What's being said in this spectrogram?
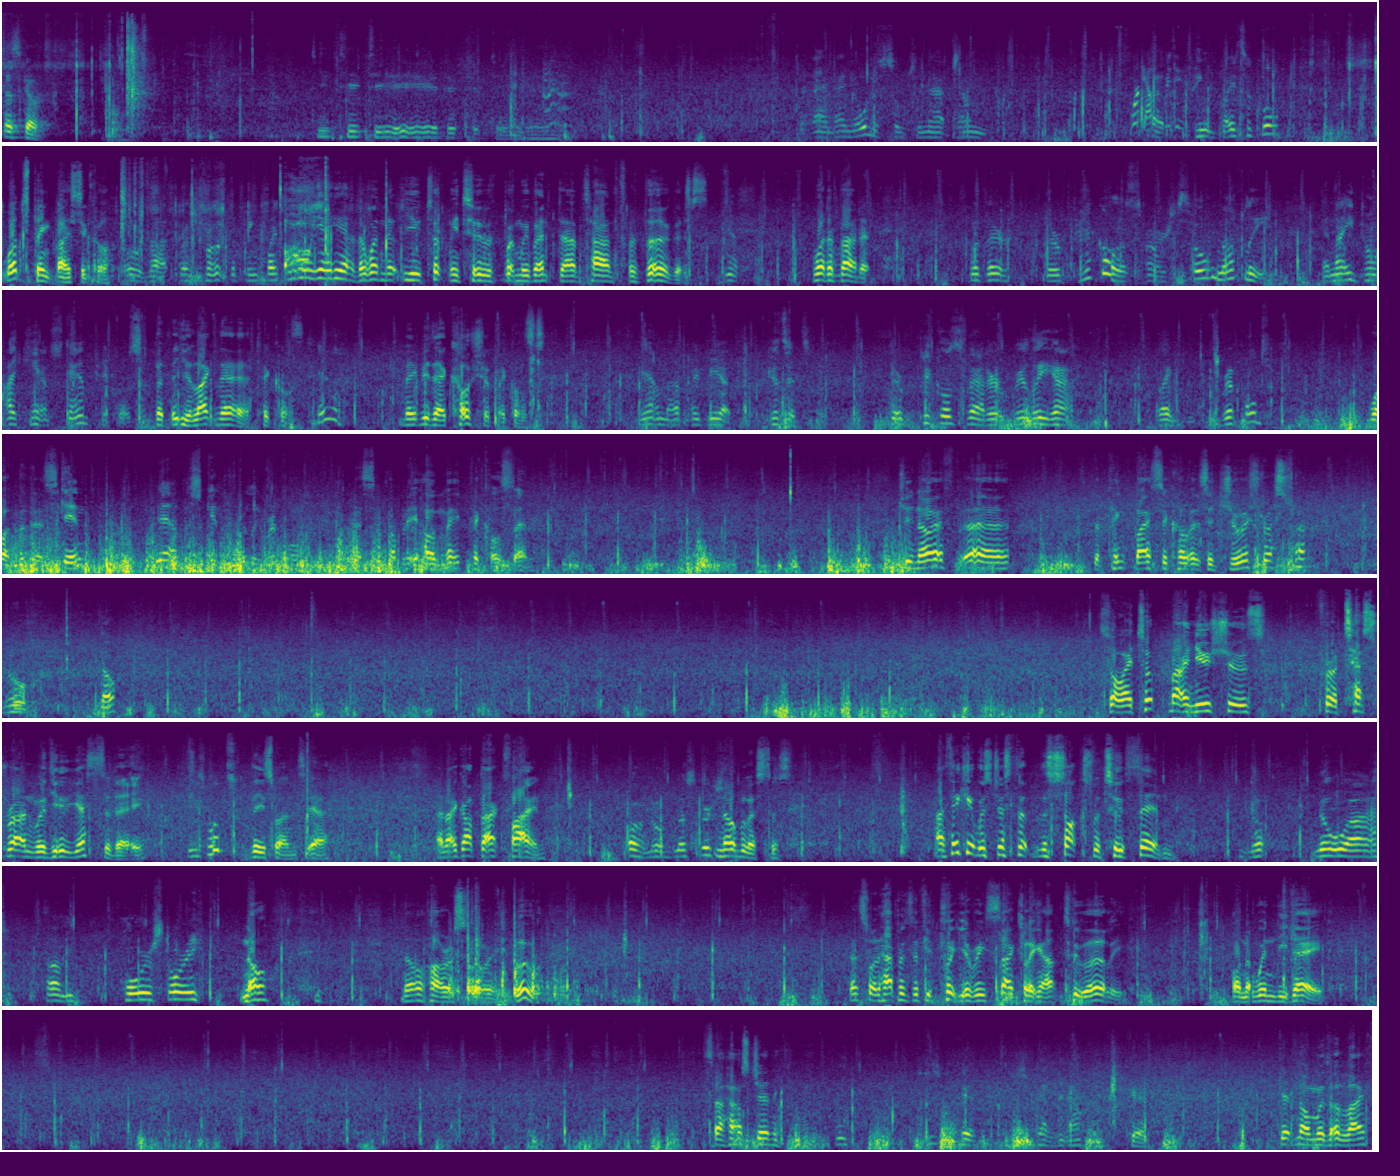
Let's go. And I noticed something at um, Workout that. Pink Bicycle. What's Pink Bicycle? Oh, that restaurant, the Pink Bicycle. Oh yeah, yeah, the one that you took me to when we went downtown for burgers. Yeah. What about it? Well, their their pickles are so lovely, and I don't, I can't stand pickles. But you like their pickles. Yeah, Maybe they're kosher pickles. yeah, that might be it because it's they're pickles that are really uh, like rippled. What, with their skin? Yeah, the skin's really rippled. That's probably homemade pickles then. Do you know if uh, the Pink Bicycle is a Jewish restaurant? No, No? So I took my new shoes for a test run with you yesterday. these ones. These ones, yeah. And I got back fine. Oh, no blisters. No blisters. I think it was just that the socks were too thin. no, no uh, um, horror story. No. No horror story. Ooh. That's what happens if you put your recycling out too early on a windy day. So how's Jenny? She's okay. She's better now. Good. Getting on with her life.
